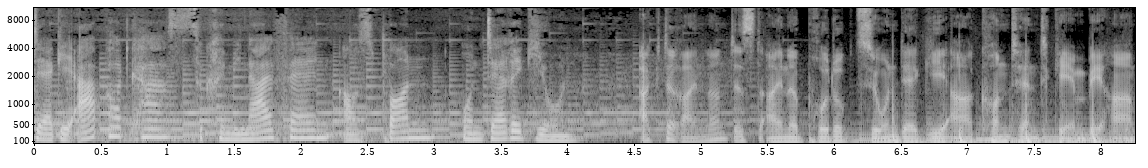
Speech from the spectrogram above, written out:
der GA-Podcast zu Kriminalfällen aus Bonn und der Region. Akte Rheinland ist eine Produktion der GA Content GmbH.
